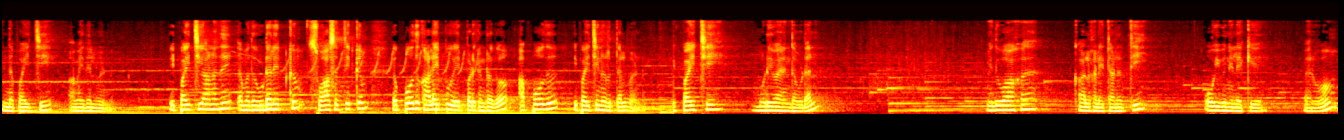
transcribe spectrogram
இந்த பயிற்சி அமைதல் வேண்டும். இப்பயிற்சியானது எமது உடலிற்கும் சுவாசத்திற்கும் எப்போது களைப்பு ஏற்படுகின்றதோ அப்போது இப்பயிற்சி நிறுத்தல் வேண்டும். இப்பயிற்சி முடிவடைந்தவுடன் மெதுவாக கால்களை தளர்த்தி ஓய்வு நிலைக்கு வருவோம்.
